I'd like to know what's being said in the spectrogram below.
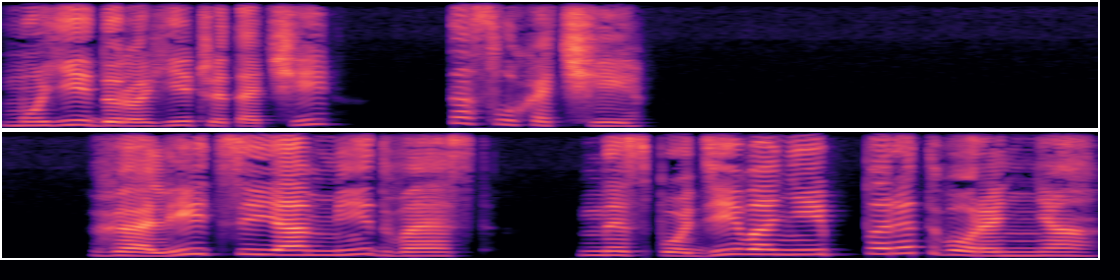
мої дорогі читачі та слухачі. Галіція Мідвест. Несподівані перетворення.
